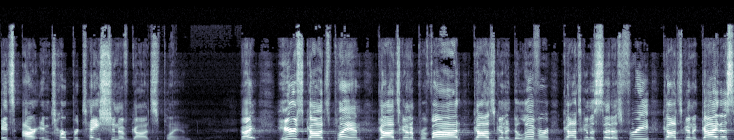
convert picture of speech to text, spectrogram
it's our interpretation of God's plan. Right? Here's God's plan. God's going to provide, God's going to deliver, God's going to set us free, God's going to guide us.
